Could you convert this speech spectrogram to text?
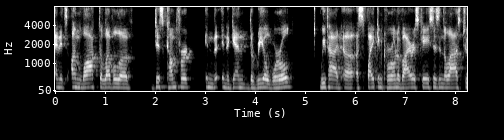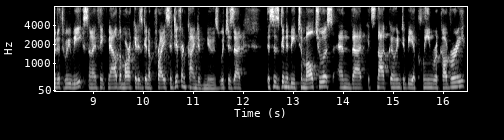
and it's unlocked a level of discomfort in the in again the real world. We've had uh, a spike in coronavirus cases in the last two to three weeks, and I think now the market is going to price a different kind of news, which is that this is going to be tumultuous and that it's not going to be a clean recovery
